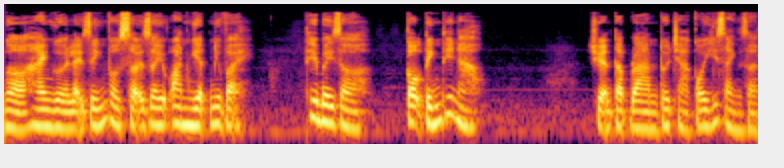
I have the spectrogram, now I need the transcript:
ngờ hai người lại dính vào sợi dây oan nghiệt như vậy. Thế bây giờ, cậu tính thế nào? Chuyện tập đoàn tôi chả có ý giành giật.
